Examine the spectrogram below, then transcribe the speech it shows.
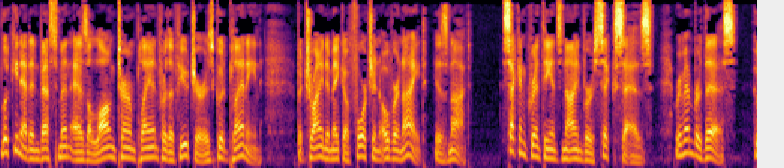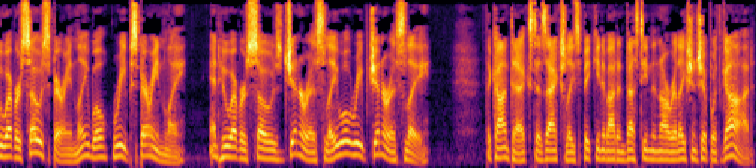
Looking at investment as a long-term plan for the future is good planning, but trying to make a fortune overnight is not. 2 Corinthians 9 verse 6 says, Remember this, whoever sows sparingly will reap sparingly, and whoever sows generously will reap generously. The context is actually speaking about investing in our relationship with God,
